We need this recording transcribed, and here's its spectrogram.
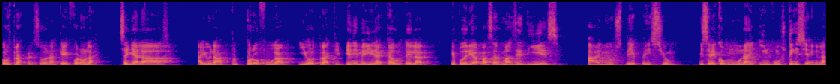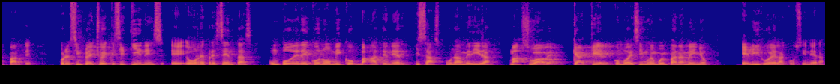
otras personas que fueron las señaladas, hay una pr- prófuga y otra que tiene medida cautelar que podría pasar más de 10 años de prisión. Y se ve como una injusticia en las partes, por el simple hecho de que si tienes eh, o representas un poder económico, vas a tener quizás una medida más suave que aquel, como decimos en buen panameño, el hijo de la cocinera.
